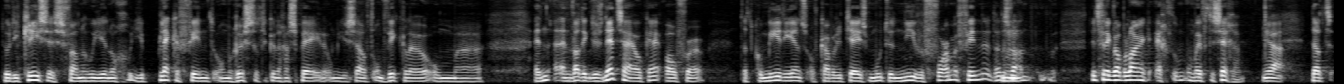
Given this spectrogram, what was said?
door die crisis. Van hoe je nog je plekken vindt om rustig te kunnen gaan spelen. Om jezelf te ontwikkelen. Om, eh, en, en wat ik dus net zei ook hè, over dat comedians of cabaretiers moeten nieuwe vormen vinden. Dat is wel, een- dit vind ik wel belangrijk echt om, om even te zeggen Ja. dat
